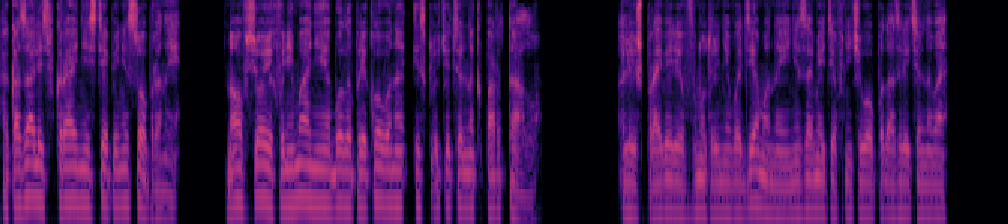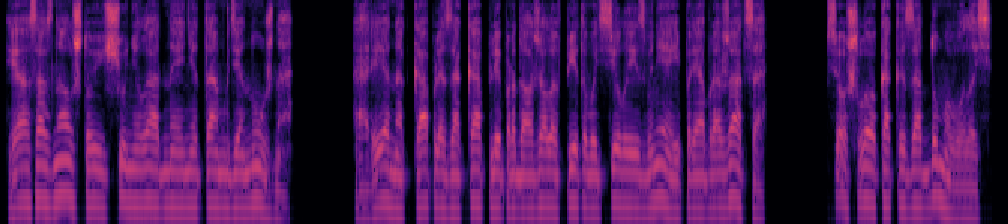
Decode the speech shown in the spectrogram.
оказались в крайней степени собраны, но все их внимание было приковано исключительно к порталу. Лишь проверив внутреннего демона и не заметив ничего подозрительного, я осознал, что ищу неладное не там, где нужно. Арена капля за каплей продолжала впитывать силы извне и преображаться. Все шло, как и задумывалось.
